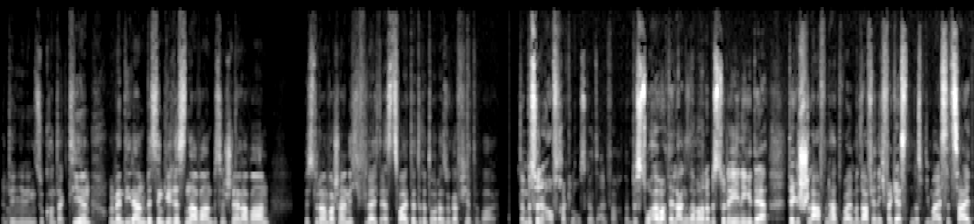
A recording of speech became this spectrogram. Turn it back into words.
genau. denjenigen zu kontaktieren. Und wenn die dann ein bisschen gerissener waren, ein bisschen schneller waren, bist du dann wahrscheinlich vielleicht erst zweite, dritte oder sogar vierte Wahl. Dann bist du den Auftrag los, ganz einfach. Dann bist du einfach der Langsamere, dann bist du derjenige, der, der geschlafen hat, weil man darf ja nicht vergessen, dass die meiste Zeit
